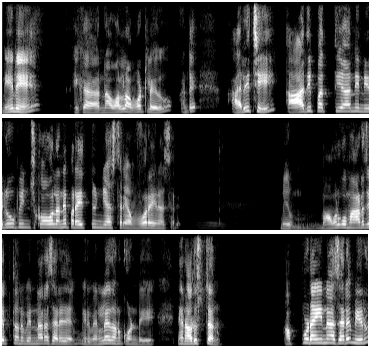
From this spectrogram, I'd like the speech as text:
నేనే ఇక నా వల్ల అవ్వట్లేదు. అంటే అరిచి ఆధిపత్యాన్ని నిరూపించుకోవాలనే ప్రయత్నం చేస్తారు ఎవరైనా సరే. మీరు మామూలుగా మాట చెప్తాను విన్నారా సరే మీరు వినలేదనుకోండి నేను అరుస్తాను. అప్పుడైనా సరే మీరు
